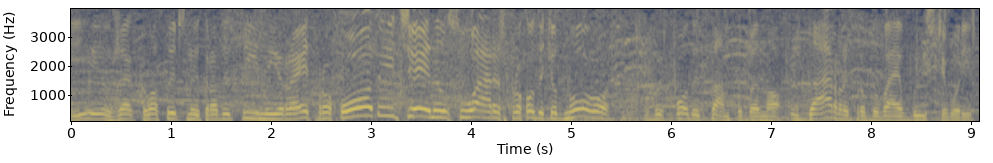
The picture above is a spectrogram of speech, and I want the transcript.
І вже класичний традиційний рейд проходить. Ейнел Суареш проходить одного, виходить сам себе на удар і пробиває вище воріт.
